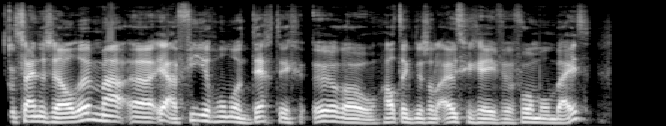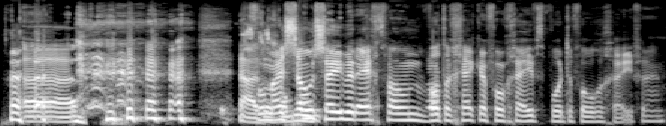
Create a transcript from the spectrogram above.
Het zijn dezelfde. Maar eh, ja, 430 euro had ik dus al uitgegeven voor mijn ontbijt. Eh, nou, Voor mij is zo'n saber echt van wat een gek ervoor geeft, wordt ervoor gegeven.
